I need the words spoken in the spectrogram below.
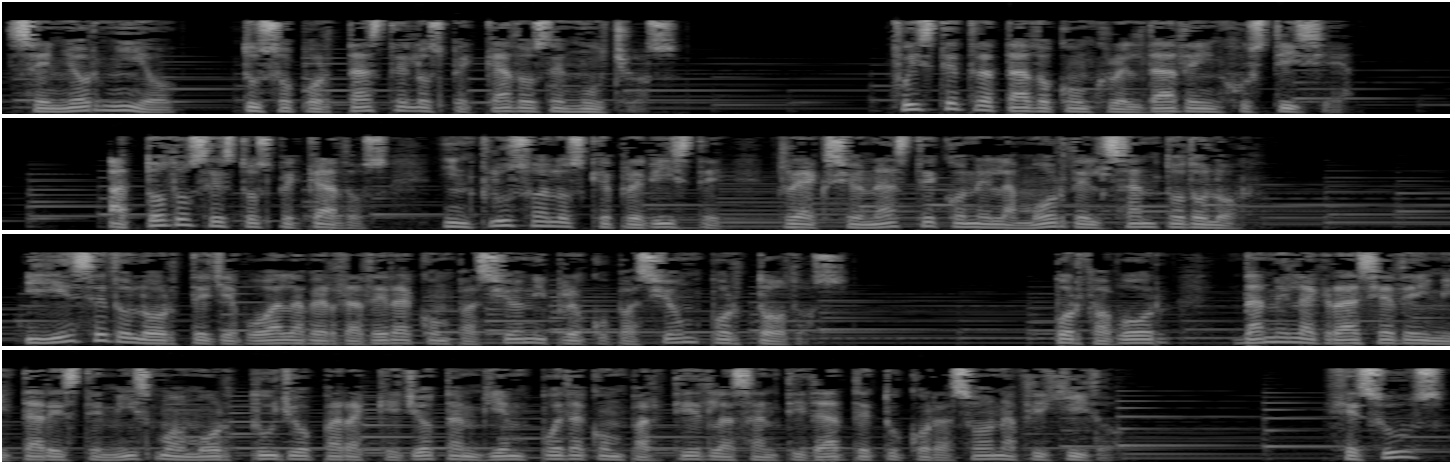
Señor mío, tú soportaste los pecados de muchos. Fuiste tratado con crueldad e injusticia. A todos estos pecados, incluso a los que previste, reaccionaste con el amor del santo dolor. Y ese dolor te llevó a la verdadera compasión y preocupación por todos. Por favor, dame la gracia de imitar este mismo amor tuyo para que yo también pueda compartir la santidad de tu corazón afligido. Jesús,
